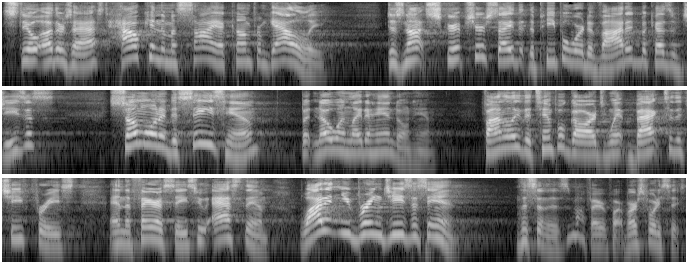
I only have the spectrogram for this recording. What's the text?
Still others asked, How can the Messiah come from Galilee? Does not Scripture say that the people were divided because of Jesus? Some wanted to seize him, but no one laid a hand on him. Finally, the temple guards went back to the chief priests and the Pharisees, who asked them, Why didn't you bring Jesus in? Listen to this, this is my favorite part. Verse 46.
